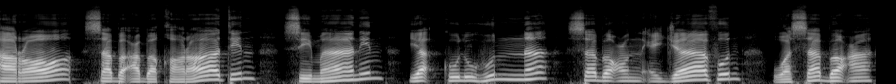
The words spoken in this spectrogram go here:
ara sab'a baqaratin simanin ya'kuluhunna sab'un ijafun wa sab'a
